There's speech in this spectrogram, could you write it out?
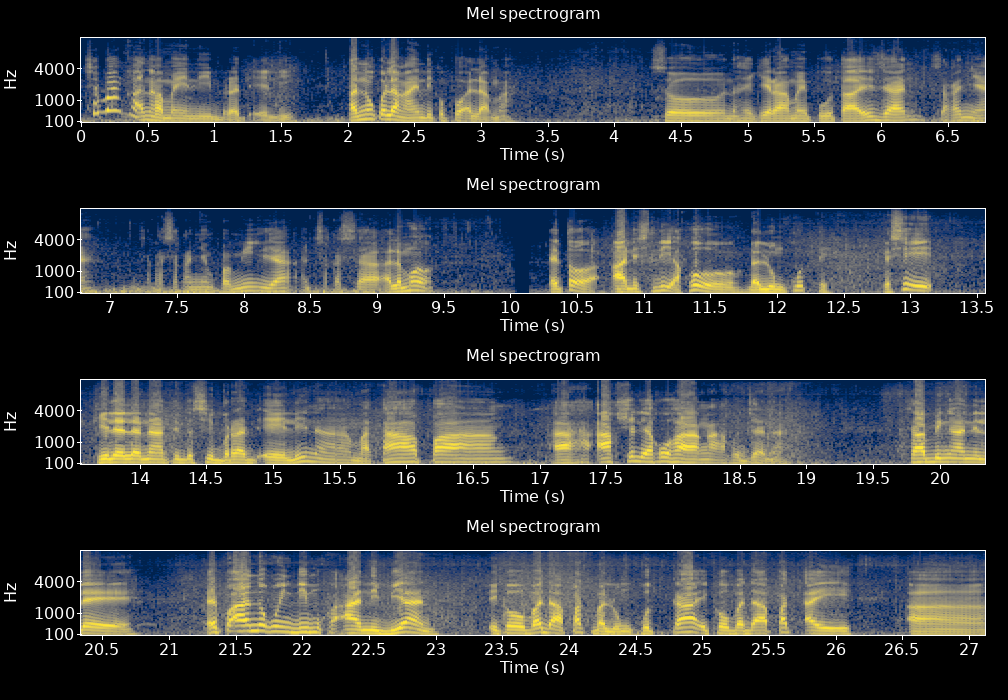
siya ba ang kanamay ni Brad Eli? Tanong ko lang ha, hindi ko po alam ha. So, nakikiramay po tayo dyan sa kanya, saka sa kanyang pamilya, at saka sa, alam mo, eto, honestly, ako nalungkot eh. Kasi, kilala natin to si Brad Eli na matapang. Ah, actually, ako hanga ako dyan ha. Sabi nga nila eh, eh paano kung hindi mo kaanib yan? Ikaw ba dapat malungkot ka? Ikaw ba dapat ay ah,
